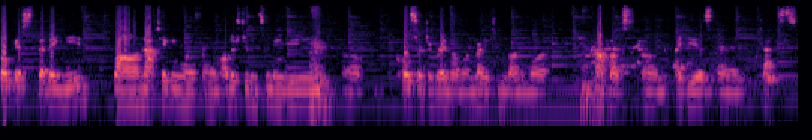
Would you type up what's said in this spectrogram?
focus that they need while not taking away from other students who may be uh, closer to grade level and ready to move on to more complex um, ideas and texts.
